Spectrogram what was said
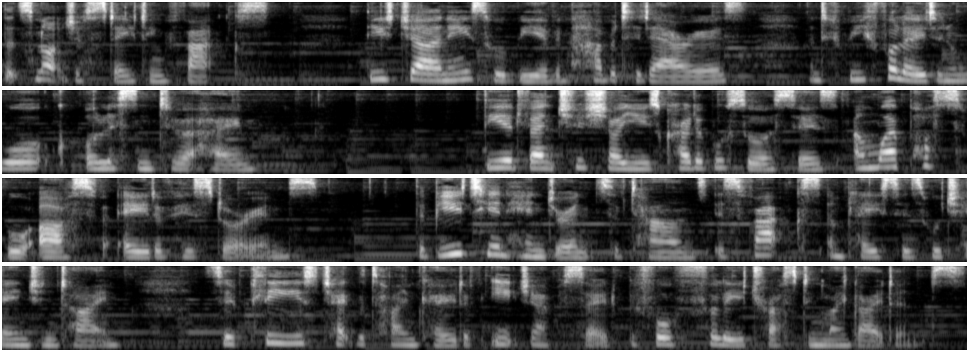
that's not just stating facts. These journeys will be of inhabited areas and can be followed in a walk or listened to at home. The adventures shall use credible sources and, where possible, ask for aid of historians. The beauty and hindrance of towns is facts and places will change in time, so please check the time code of each episode before fully trusting my guidance.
